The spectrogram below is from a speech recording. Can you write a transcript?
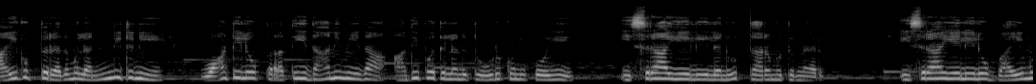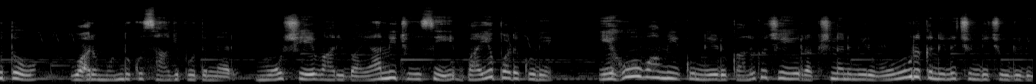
ఐగుప్తు రథములన్నిటినీ వాటిలో ప్రతి దాని మీద అధిపతులను తోడుకొని పోయి ఇస్రాయేలీలను తరముతున్నారు. ఇస్రాయేలీలు భయముతో వారు ముందుకు సాగిపోతున్నారు. మోషే వారి భయాన్ని చూసి భయపడకుడి. యహోవా మీకు నేడు కలుగచేయు రక్షణను మీరు ఊరక నిలుచుండి చూడుడి.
